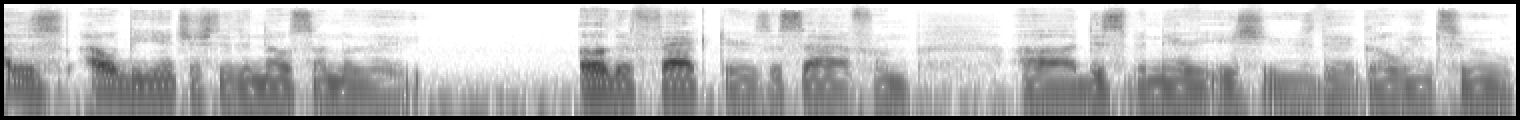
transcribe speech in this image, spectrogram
I just I would be interested to know some of the other factors aside from uh, disciplinary issues that go into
